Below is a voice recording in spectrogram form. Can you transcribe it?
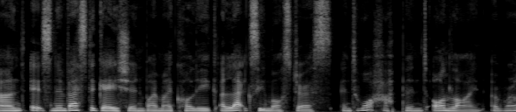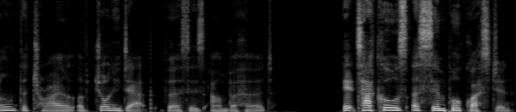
and it's an investigation by my colleague Alexi Mostrous into what happened online around the trial of Johnny Depp versus Amber Heard. It tackles a simple question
